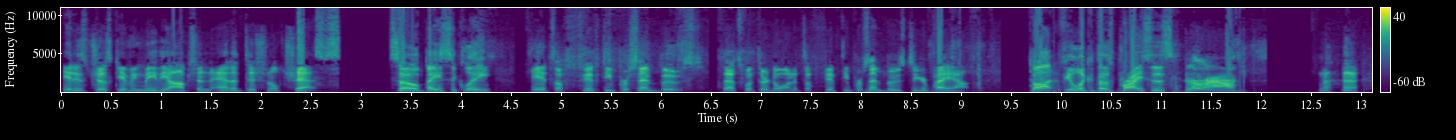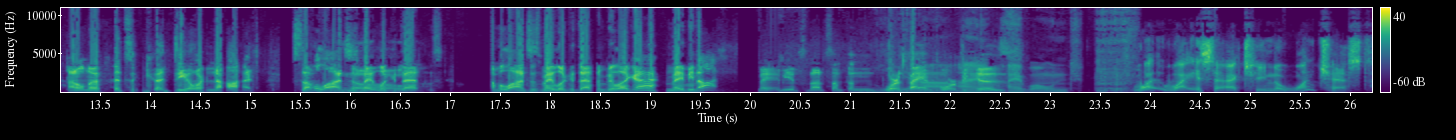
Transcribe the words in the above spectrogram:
It is just giving me the option at additional chests. So basically, it's a 50% boost. That's what they're doing. It's a 50% boost to your payout. But if you look at those prices, I don't know if it's a good deal or not. Some alliances may look at that. Some alliances may look at that and be like, ah, maybe not. Maybe it's not something worth paying Yeah, for I- because I, won't. Why why is there actually no one chest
